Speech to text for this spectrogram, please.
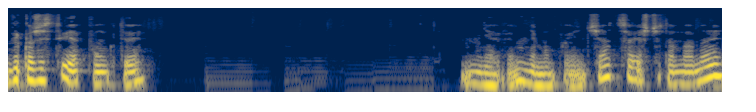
wykorzystuje punkty? Nie wiem, nie mam pojęcia. Co jeszcze tam mamy?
